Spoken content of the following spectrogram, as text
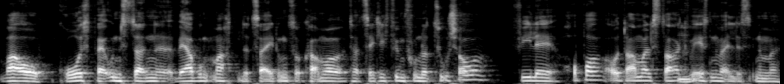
War auch groß bei uns dann äh, Werbung gemacht in der Zeitung, so kamen tatsächlich 500 Zuschauer, viele Hopper auch damals da mhm. gewesen, weil das in einem,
